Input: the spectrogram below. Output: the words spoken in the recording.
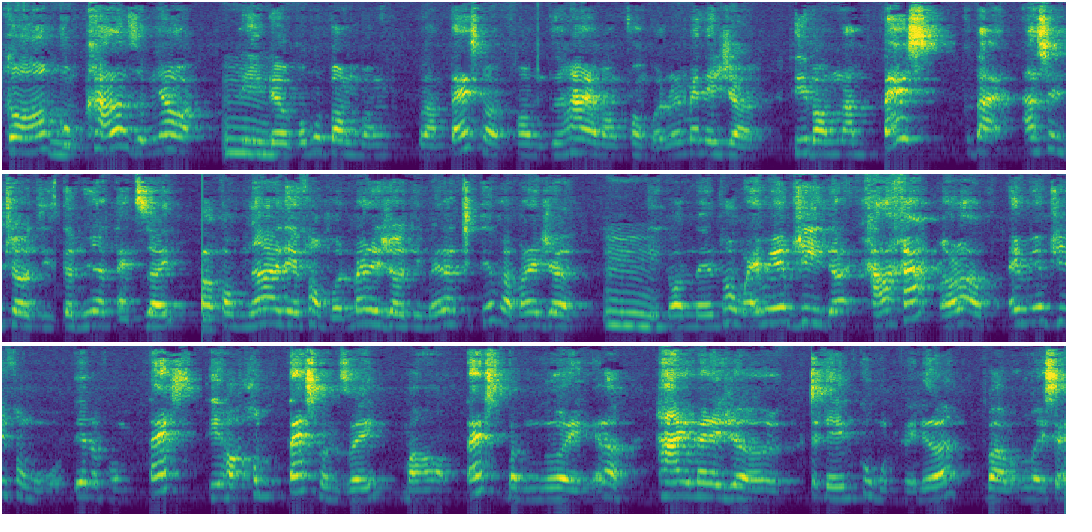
có ừ. cũng khá là giống nhau ạ ừ. thì đều có một vòng vòng làm test và vòng thứ hai là vòng phỏng vấn với manager. Thì vòng làm test tại Accenture thì gần như là test giấy. Và phòng thứ hai thì phỏng vấn manager thì mới là trực tiếp gặp manager. Ừ. thì còn đến phòng MUFG thì khá là khác đó là MUFG phòng đầu tiên là phòng test. Thì họ không test bằng giấy mà họ test bằng người nghĩa là hai manager sẽ đến cùng một cái nữa. Và mọi người sẽ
